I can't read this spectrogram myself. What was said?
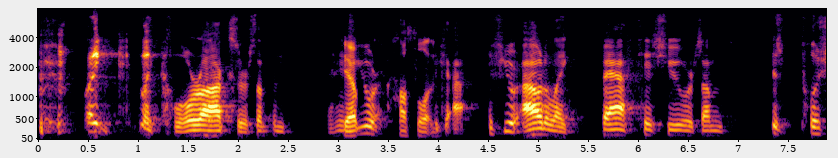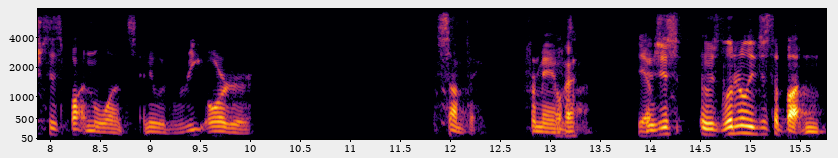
like like Clorox or something. And if Yep. you were Hustle like, uh, if you're out of like bath tissue or something, just push this button once and it would reorder something from Amazon. It Yep. was just it was literally just a button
